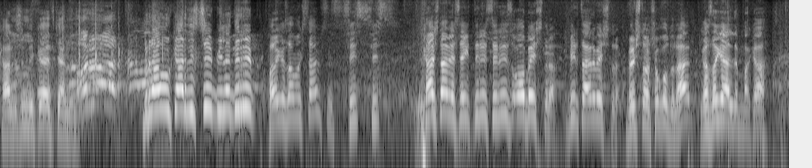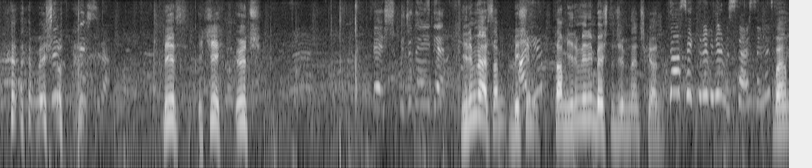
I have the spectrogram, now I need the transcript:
Kardeşim dikkat et kendine. Bravo kardeşim biledirim. Para kazanmak ister misiniz? Siz siz. Kaç tane sektirirseniz o 5 lira. Bir tane 5 lira. 5 lira çok oldu lan. Gaza geldim bak ha. 5 lira. 5 lira. 1, 2, 3. 5. Ucu değdi. 20 versem 5'im. Hayır. Tamam 20 vereyim 5 de cebimden çıkaracağım. Bir daha sektirebilirim isterseniz. Ben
